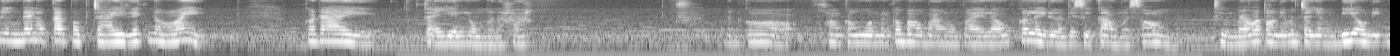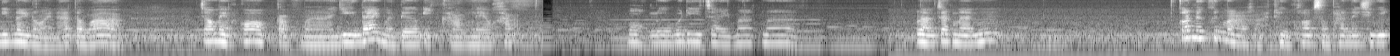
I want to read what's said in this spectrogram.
หนึ่งได้รับการปลอบใจเล็กน้อย ก็ได้ใจเย็นลงอะนะคะ มันก็ความกังวลมันก็เบาบางลงไป แล้วก็เลยเดินไปซื้อเก่ามาซ่อม ถึงแม้ว่าตอนนี้มันจะยังเบี้ยวนิดนิดหน่อยหน่อยนะ แต่ว่าเจ้าแมวก็กลับมายืนได้เหมือนเดิมอีกครั้งแล้วค่ะ บอกเลยว่าดีใจมากๆ หลังจากนั้น ก็นึกขึ้นมาค่ะ ถึงความสัมพันธ์ในชีวิต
